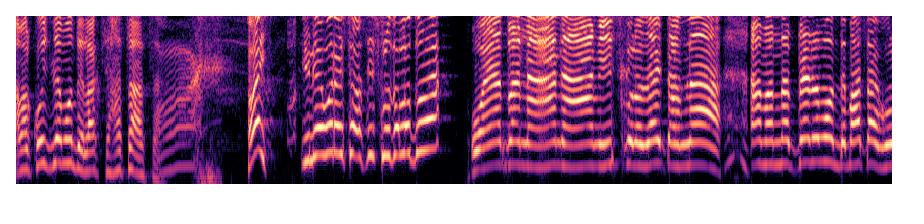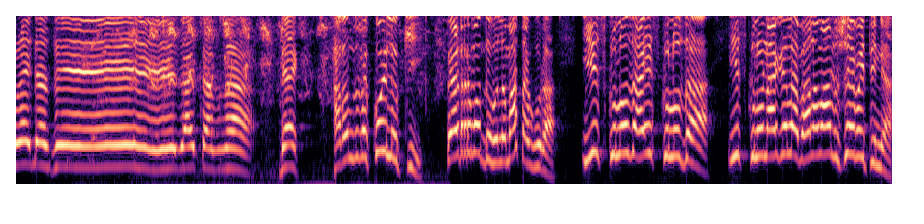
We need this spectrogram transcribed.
আমার কইজলার মধ্যে লাগছে হাসা হাসা। ওই ইউনে বই রইছ স্কুলে চালাও তো না? ও আব্বা না না আমি স্কুলে যাইতাম না। আমার না পেটের মধ্যে মাথা ঘুরাইতাছে। যাইতাম না। দেখ হারাম দাদা কইলো কি? পেটের মধ্যে হলে মাথা ঘুরা। স্কুলে যা স্কুলে যা। স্কুলে না গেলে ভালো মানুষ হয়ে পাইতি না।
